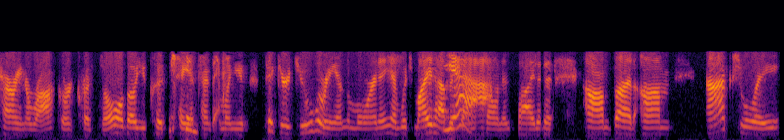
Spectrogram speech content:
carrying a rock or a crystal, although you could pay attention when you pick your jewelry in the morning, and which might have yeah. a gemstone inside of it. Um, but um, actually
